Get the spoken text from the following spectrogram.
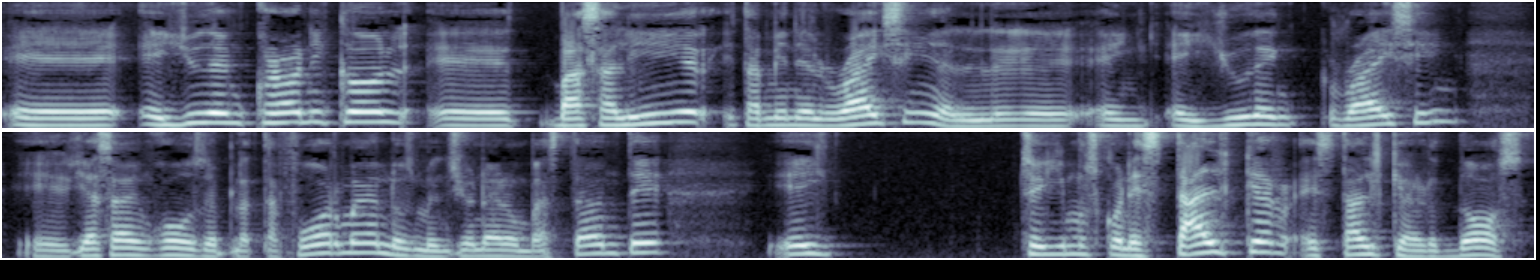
Eh, Chronicle eh, va a salir, también el Rising, el eh, Rising. Eh, ya saben, juegos de plataforma, los mencionaron bastante. Y seguimos con Stalker, Stalker 2,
